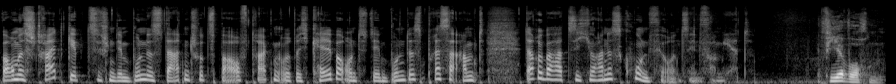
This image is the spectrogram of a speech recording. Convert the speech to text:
Warum es Streit gibt zwischen dem Bundesdatenschutzbeauftragten Ulrich Kelber und dem Bundespresseamt, darüber hat sich Johann Johannes Kuhn für uns informiert. Vier Wochen.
